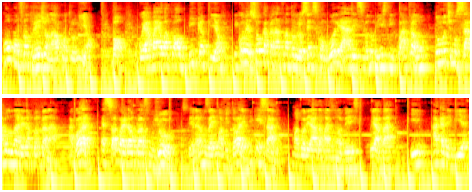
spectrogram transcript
com o confronto regional contra o União. Bom, o Cuiabá é o atual bicampeão e começou o Campeonato Mato Grossense com goleada em cima do Misto em 4 a 1 no último sábado na Arena Pantanal. Agora é só aguardar o próximo jogo. Esperamos aí uma vitória e quem sabe uma goleada mais uma vez, Cuiabá e Academia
